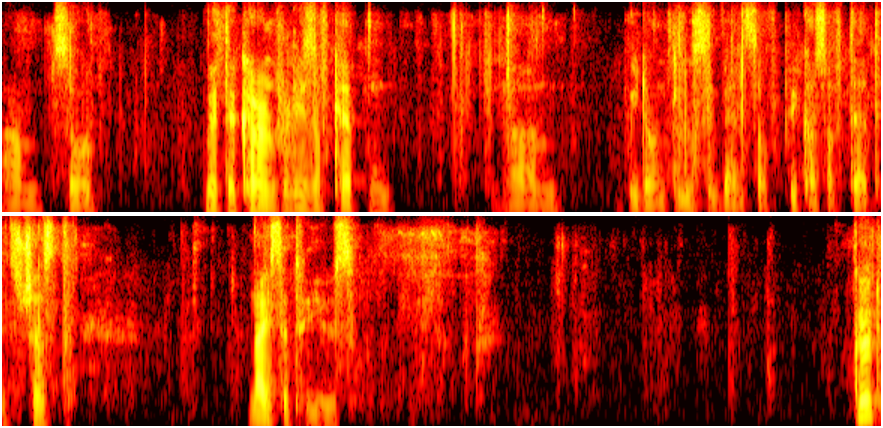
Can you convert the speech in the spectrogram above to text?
Um, so with the current release of Keptn, um, we don't lose events of because of that. It's just nicer to use. Good.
